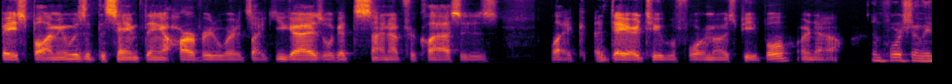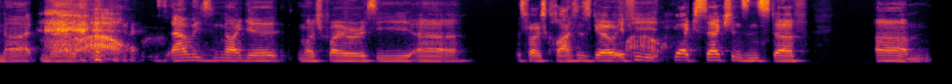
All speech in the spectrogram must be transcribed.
baseball. I mean, was it the same thing at Harvard where it's like you guys will get to sign up for classes like a day or two before most people or no? Unfortunately not. No. Wow. athletes do not get much priority uh, as far as classes go. If wow. you like sections and stuff, um,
